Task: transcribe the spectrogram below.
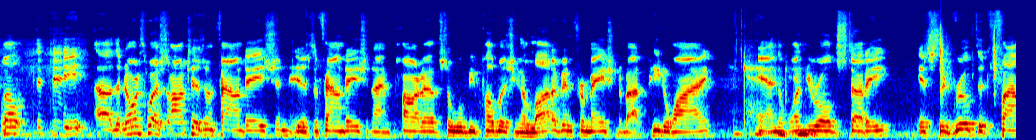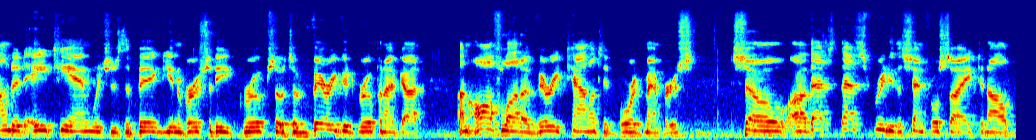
Well, the, uh, the Northwest Autism Foundation is the foundation I'm part of, so we'll be publishing a lot of information about P2I okay. and the one year old study. It's the group that founded ATN, which is the big university group, so it's a very good group, and I've got an awful lot of very talented board members. So uh, that's that's really the central site, and I'll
